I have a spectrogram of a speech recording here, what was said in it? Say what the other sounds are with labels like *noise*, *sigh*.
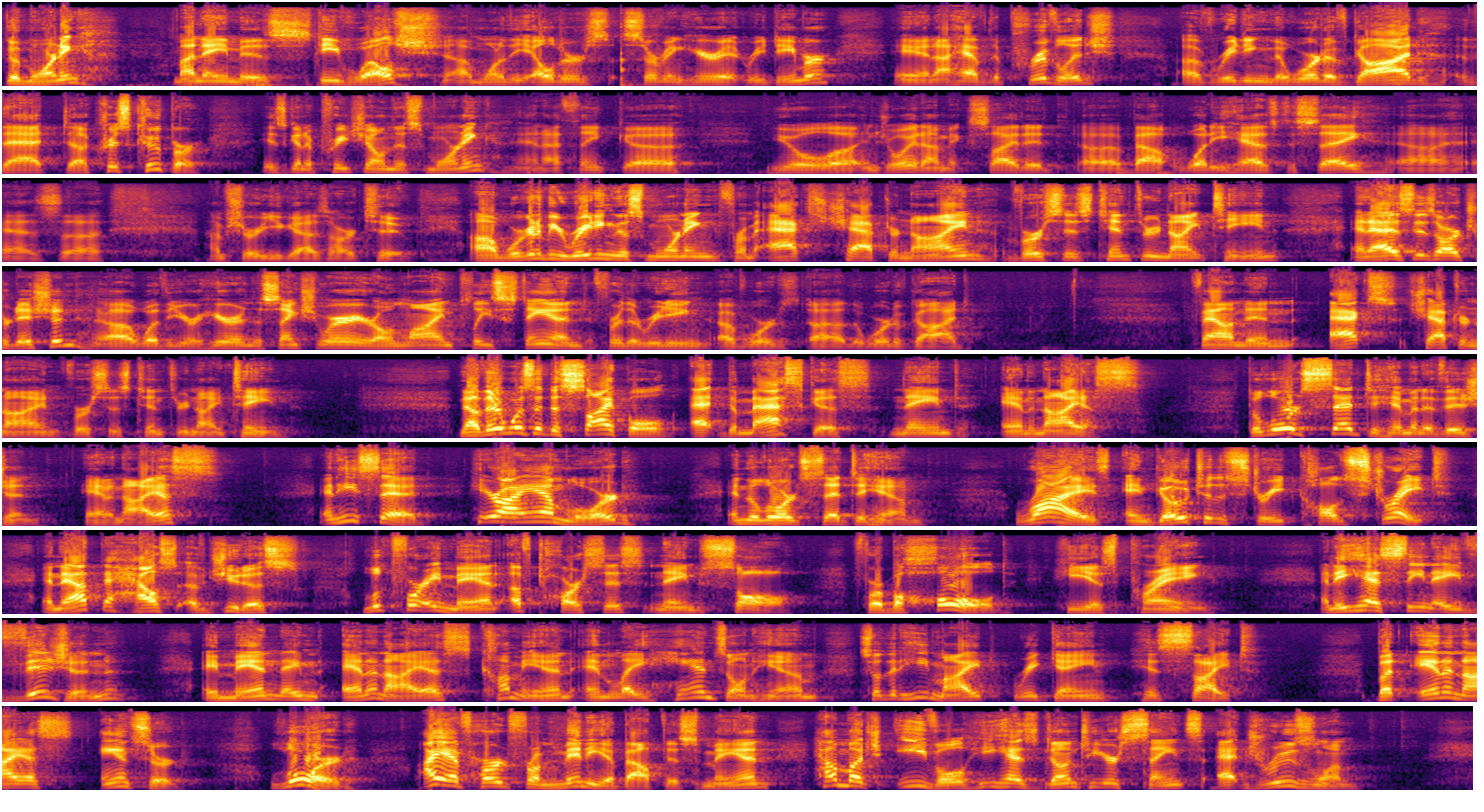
Good morning. My name is Steve Welsh. I'm one of the elders serving here at Redeemer, and I have the privilege of reading the Word of God that uh, Chris Cooper is going to preach on this morning, and I think uh, you'll uh, enjoy it. I'm excited uh, about what he has to say, uh, as uh, I'm sure you guys are too. Um, we're going to be reading this morning from Acts chapter 9, verses 10 through 19. And as is our tradition, uh, whether you're here in the sanctuary or online, please stand for the reading of words, uh, the Word of God. Found in Acts chapter 9, verses 10 through 19. Now there was a disciple at Damascus named Ananias. The Lord said to him in a vision, Ananias? And he said, Here I am, Lord. And the Lord said to him, Rise and go to the street called Straight and at the house of Judas, look for a man of Tarsus named Saul, for behold, he is praying. And he has seen a vision, a man named Ananias come in and lay hands on him so that he might regain his sight. But Ananias answered, Lord, I have heard from many about this man, how much evil he has done to your saints at Jerusalem.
